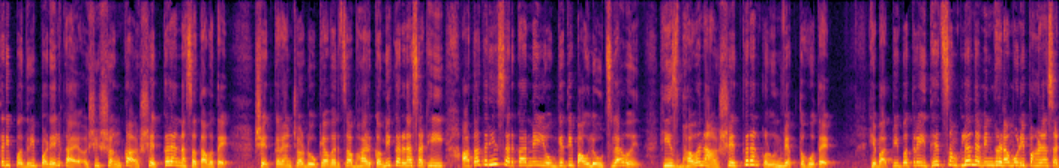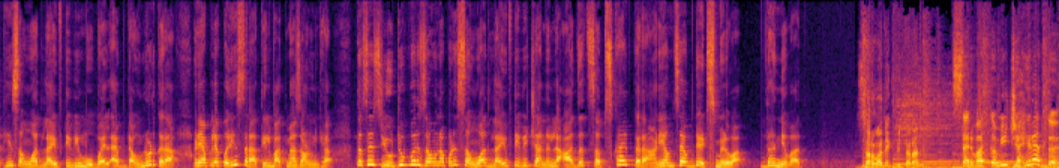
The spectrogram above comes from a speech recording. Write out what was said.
तरी पदरी पडेल काय अशी शंका शेतकऱ्यांना सतावत. आहे शेतकऱ्यांच्या डोक्यावरचा भार कमी करण्यासाठी आता तरी सरकारने योग्य ती पावलं उचलावेत हीच भावना शेतकऱ्यांकडून व्यक्त होत. आहे हे बातमीपत्र इथेच संपलं. नवीन घडामोडी पाहण्यासाठी Samvad live TV mobile app download करा आणि आपल्या परिसरातील बातम्या जाणून घ्या. तसेच यूट्यूबवर जाऊन आपण संवाद लाईव्ह टीव्ही चॅनलला आजच सबस्क्राईब करा आणि आमचे अपडेट्स मिळवा. धन्यवाद. सर्वाधिक वितरण सर्वात कमी जाहिरात दर.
